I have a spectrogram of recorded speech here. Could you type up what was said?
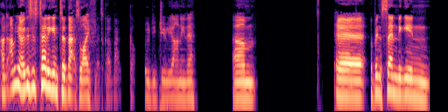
and um, you know, this is turning into that's life. Let's go back. Got Rudy Giuliani there. Um, uh, I've been sending in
